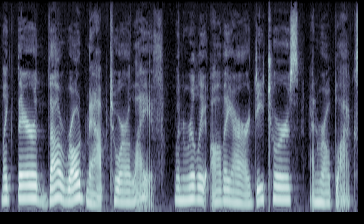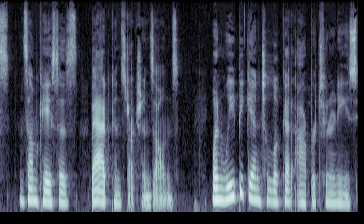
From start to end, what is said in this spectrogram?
like they're the roadmap to our life, when really all they are are detours and roadblocks, in some cases, bad construction zones. When we begin to look at opportunities,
